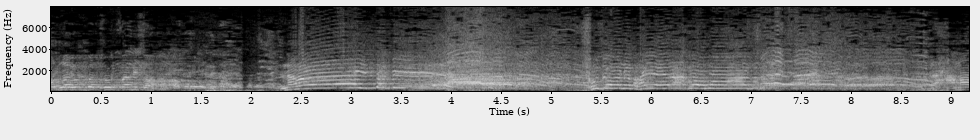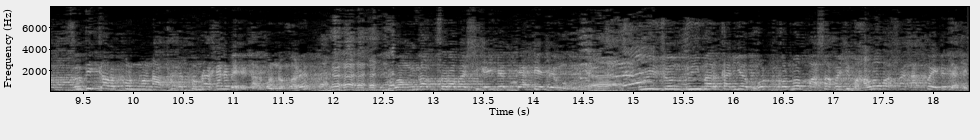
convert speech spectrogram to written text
আল্লাহ আকবার জোর পানি কম আগমন। আমার যদি কার্পণ্য না থাকে, তোমরা এখানে বেহে কার্পণ্য করে? গঙ্গাচরাবাসী এইটা দেখে দেবো। দুইজন দুই মার্কা ভোট করব, পাশাপাশি ভালোবাসা থাকব এটা দেখে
